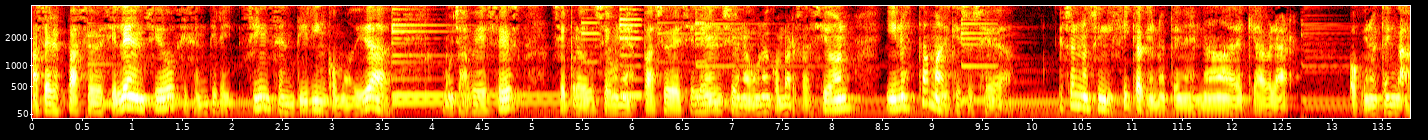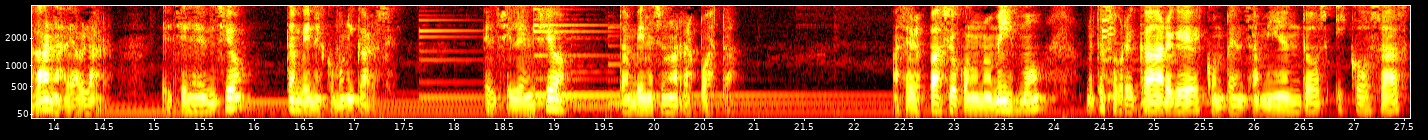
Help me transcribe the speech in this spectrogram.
Hacer espacio de silencio sin sentir, incomodidad. Muchas veces se produce un espacio de silencio en alguna conversación y no está mal que suceda. Eso no significa que no tenés nada de qué hablar o que no tengas ganas de hablar. El silencio también es comunicarse. El silencio también es una respuesta. Hacer espacio con uno mismo, no te sobrecargues con pensamientos y cosas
